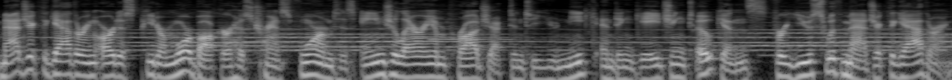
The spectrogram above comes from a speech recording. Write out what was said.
Magic the Gathering artist Peter Mohrbacher has transformed his Angelarium project into unique and engaging tokens for use with Magic the Gathering.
